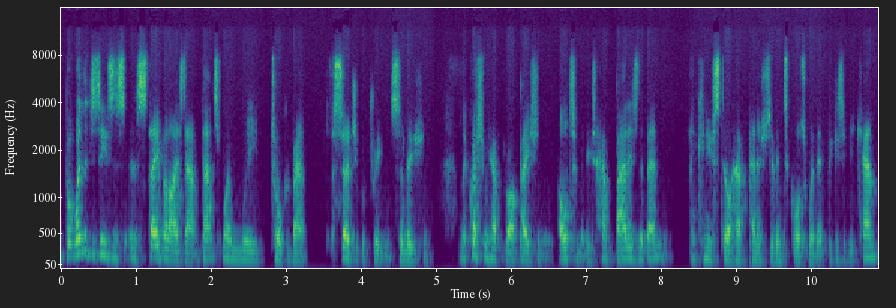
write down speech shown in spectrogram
But when the disease is, is stabilized out, that's when we talk about a surgical treatment solution. And the question we have for our patient ultimately is how bad is the bend? and can you still have penetrative intercourse with it? Because if you can,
